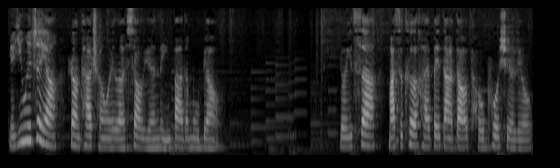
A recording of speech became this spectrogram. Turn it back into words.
也因为这样，让他成为了校园凌霸的目标。有一次啊，马斯克还被打到头破血流，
